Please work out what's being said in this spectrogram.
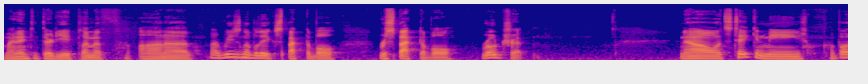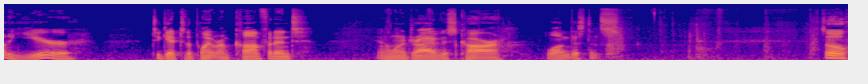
my 1938 Plymouth on a, a reasonably expectable, respectable road trip. Now, it's taken me about a year to get to the point where I'm confident and I want to drive this car long distance. So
